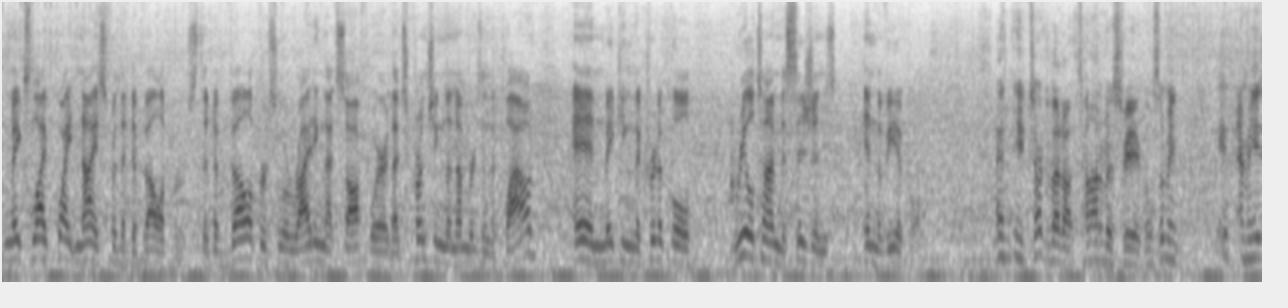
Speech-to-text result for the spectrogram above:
makes life quite nice for the developers. The developers who are writing that software that's crunching the numbers in the cloud and making the critical real-time decisions in the vehicle. And you talked about autonomous vehicles. I mean, it, I mean,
